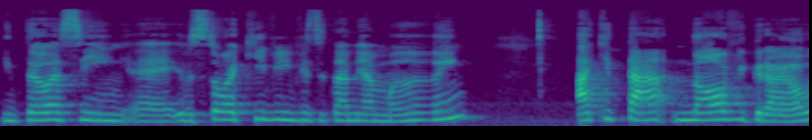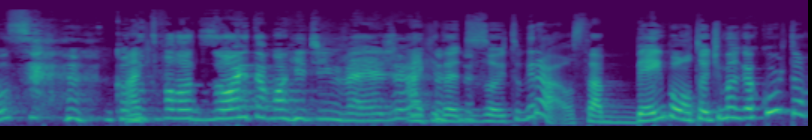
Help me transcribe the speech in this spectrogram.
Então, assim, é, eu estou aqui, vim visitar minha mãe. Aqui tá 9 graus. Quando aqui... tu falou 18, eu morri de inveja. Aqui tá 18 graus. Tá bem bom. Tô de manga curta.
